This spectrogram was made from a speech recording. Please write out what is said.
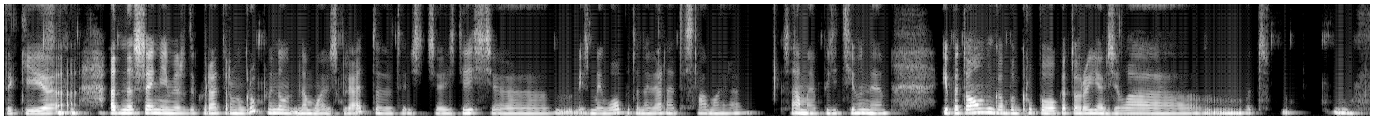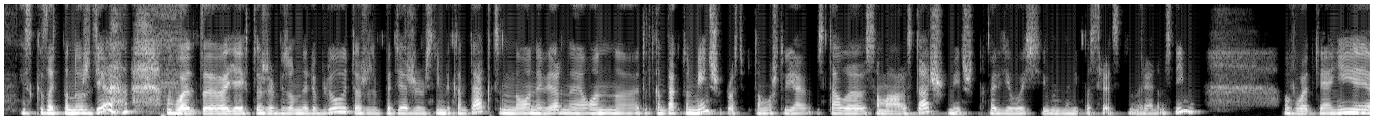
такие отношения между куратором и группой, ну, на мой взгляд. Э, то есть э, здесь э, из моего опыта, наверное, это самое, самое позитивное. И потом, как бы, группа, которую я взяла вот, не сказать по нужде. вот, э, я их тоже безумно люблю, тоже поддерживаем с ними контакт, но, наверное, он, этот контакт, он меньше просто потому, что я стала сама старше, меньше находилась именно непосредственно рядом с ними. Вот, и они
